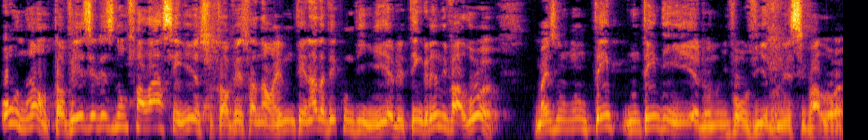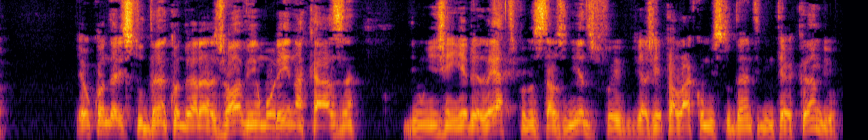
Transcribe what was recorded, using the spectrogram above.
Ou não, talvez eles não falassem isso, talvez falassem, não, ele não tem nada a ver com dinheiro, ele tem grande valor, mas não, não, tem, não tem dinheiro envolvido nesse valor. Eu, quando era estudante, quando era jovem, eu morei na casa de um engenheiro elétrico nos Estados Unidos, fui, viajei para lá como estudante de intercâmbio,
